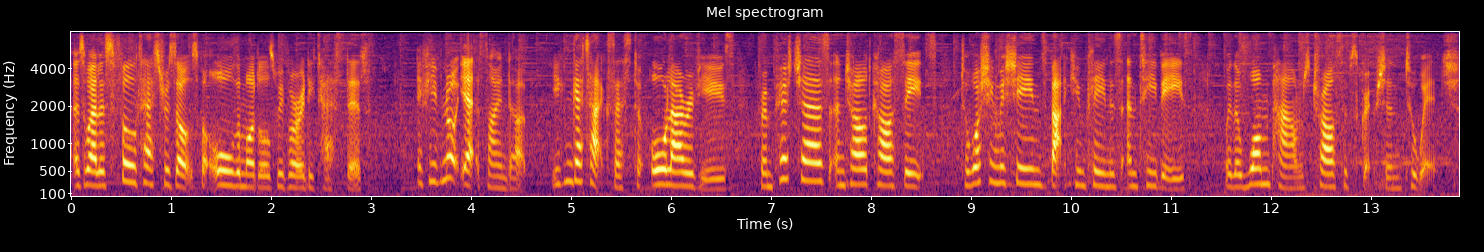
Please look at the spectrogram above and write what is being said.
as well as full test results for all the models we've already tested. If you've not yet signed up, you can get access to all our reviews, from pushchairs and child car seats to washing machines, vacuum cleaners and TVs, with a £1 trial subscription to Which.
